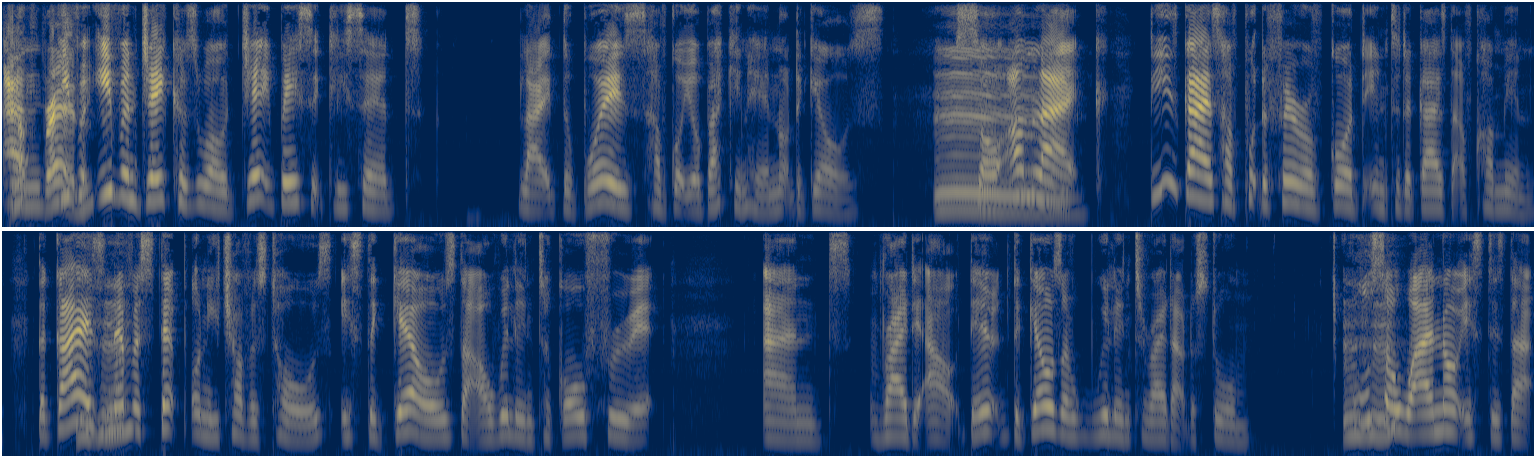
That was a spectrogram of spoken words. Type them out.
and even even Jake as well. Jake basically said, like the boys have got your back in here, not the girls. So I'm Mm. like, these guys have put the fear of God into the guys that have come in. The guys Mm-hmm. never step on each other's toes. It's the girls that are willing to go through it and ride it out. They the girls are willing to ride out the storm. Mm-hmm. Also, what I noticed is that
